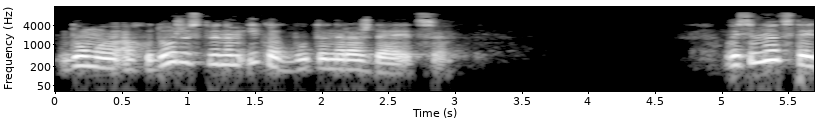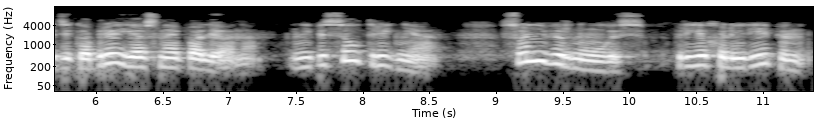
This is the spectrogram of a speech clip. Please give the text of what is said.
Думаю о художественном и как будто нарождается. 18 декабря, Ясная Поляна. Не писал три дня. Соня вернулась. Приехали Репин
